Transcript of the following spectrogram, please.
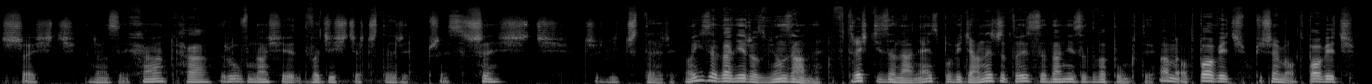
6 razy h. h równa się 24 przez 6 czyli 4. No i zadanie rozwiązane. W treści zadania jest powiedziane, że to jest zadanie za dwa punkty. Mamy odpowiedź, piszemy odpowiedź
